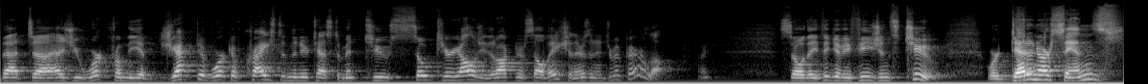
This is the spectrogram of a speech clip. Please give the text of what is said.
that uh, as you work from the objective work of Christ in the New Testament to soteriology, the doctrine of salvation, there's an intimate parallel. Right? So they think of Ephesians 2. We're dead in our sins.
